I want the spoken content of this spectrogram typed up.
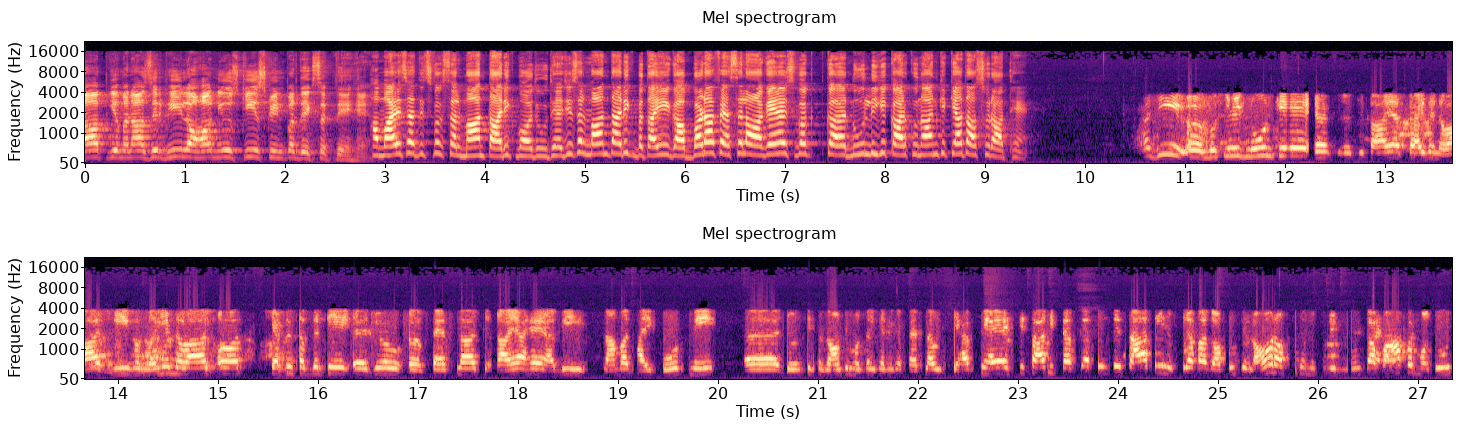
آپ یہ مناظر بھی لاہور نیوز کی اسکرین پر دیکھ سکتے ہیں۔ ہمارے ساتھ اس وقت سلمان تاریخ موجود ہے جی سلمان تاریخ بتائیے گا بڑا فیصلہ آ گیا ہے اس وقت نون لیگ کارکنان کے کیا تاثرات ہیں؟ جی مسلم لیگ نون کے جتایت قائد نواز شریف اور مریم نواز اور کیپٹن صفدر کے جو فیصلہ آیا ہے ابھی اسلام آباد ہائی کورٹ میں جو ان کی سزاؤں کی مطلع کرنے کا فیصلہ اس کے حق میں آیا اس کے ساتھ ہی فیصلہ سنتے ساتھ ہی نصیر آباد آفس جو لاہور آفس ہے مسلم لیگ نون کا وہاں پر موجود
